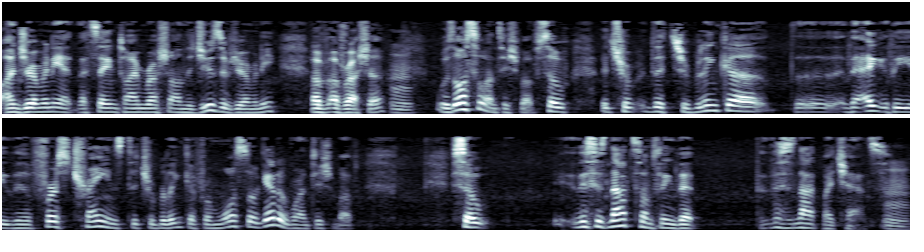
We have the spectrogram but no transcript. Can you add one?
on Germany at the same time. Russia on the Jews of Germany of of Russia mm. was also on Tisha B'av. So the, the Treblinka. The, the the the first trains to Treblinka from Warsaw Ghetto were on Tisha B'av. So this is not something that, this is not by chance. Mm,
